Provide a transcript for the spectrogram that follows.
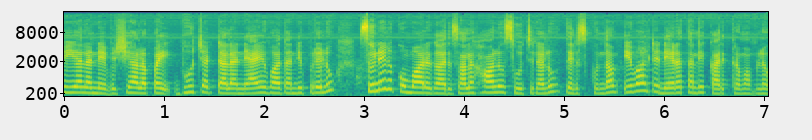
చేయాలనే విషయాలపై భూచట్టాల న్యాయవాద నిపుణులు సునీల్ కుమార్ గారి సలహాలు సూచనలు తెలుసుకుందాం. ఇవాల్టి నేరతల్లి కార్యక్రమంలో.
